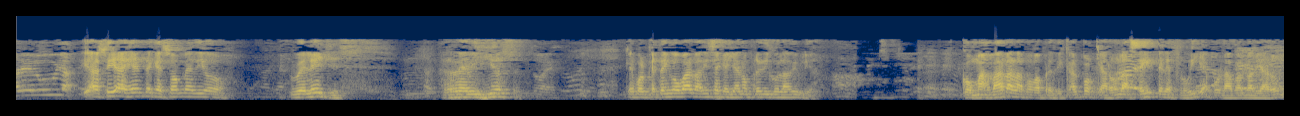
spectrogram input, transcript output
Aleluya. Y así hay gente que son medio religious, religiosos, que porque tengo barba dice que ya no predico la Biblia. Con más barba la vamos a predicar porque a Aarón el aceite le fluía por la barba de Aarón.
